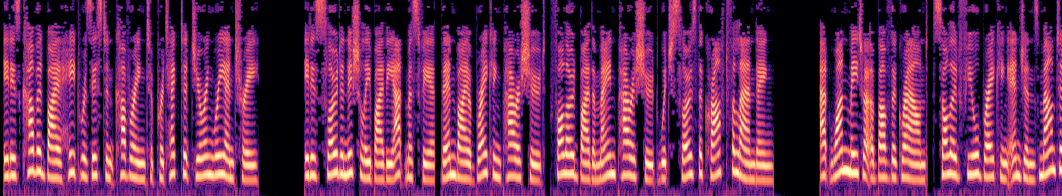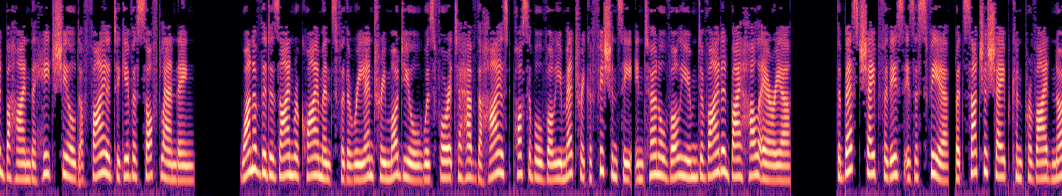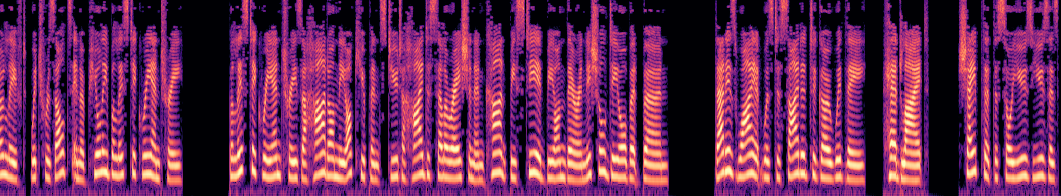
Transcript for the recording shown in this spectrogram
It is covered by a heat-resistant covering to protect it during reentry. It is slowed initially by the atmosphere, then by a braking parachute, followed by the main parachute which slows the craft for landing. At 1 meter above the ground, solid fuel braking engines mounted behind the heat shield are fired to give a soft landing. One of the design requirements for the re-entry module was for it to have the highest possible volumetric efficiency internal volume divided by hull area. The best shape for this is a sphere, but such a shape can provide no lift, which results in a purely ballistic re-entry. Ballistic re-entries are hard on the occupants due to high deceleration and can't be steered beyond their initial deorbit burn. That is why it was decided to go with the headlight shape that the Soyuz uses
